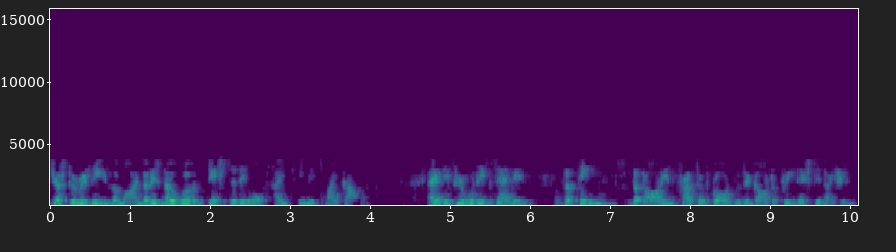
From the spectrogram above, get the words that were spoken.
just to relieve the mind, there is no word destiny or fate in its makeup. And if you would examine the things that are in front of God with regard to predestination,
